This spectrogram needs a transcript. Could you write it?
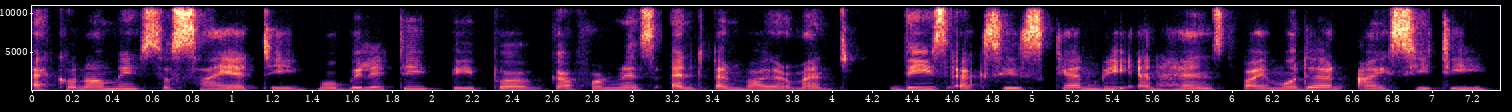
economy, society, mobility, people, governance, and environment. These axes can be enhanced by modern ICT,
